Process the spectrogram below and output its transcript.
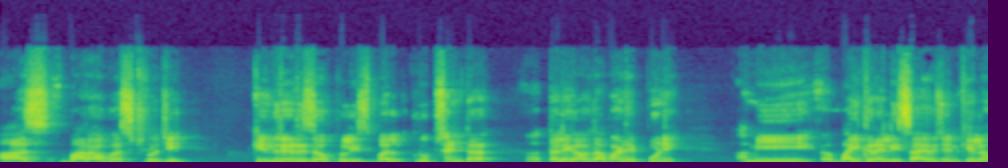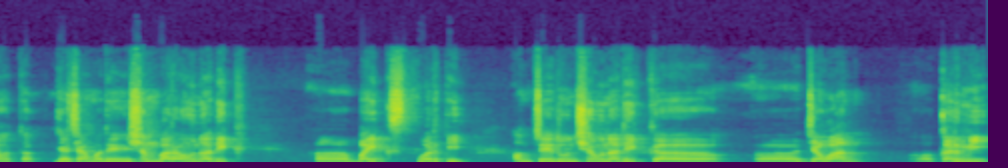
आज बारा ऑगस्ट रोजी केंद्रीय रिझर्व्ह पोलीस बल ग्रुप सेंटर तलेगाव दाभाडे पुणे आम्ही बाईक रॅलीचं आयोजन केलं होतं. ज्याच्यामध्ये शंभराहून अधिक बाईक्सवरती आमचे दोनशेहून अधिक जवान कर्मी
